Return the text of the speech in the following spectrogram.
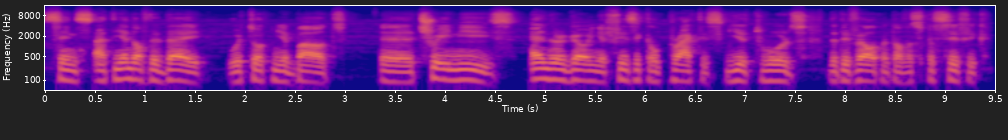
since at the end of the day we're talking about uh, trainees undergoing a physical practice geared towards the development of a specific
